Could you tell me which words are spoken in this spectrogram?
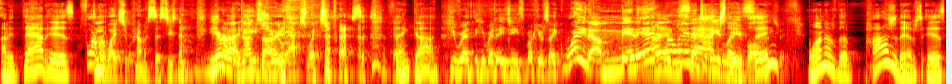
I mean, that is Former deep- white supremacist. He's now he's You're now right, a gay I'm sorry. Ex-white supremacist. Thank God. He read he read AJ's book. He was like, "Wait a minute." I'm related to these Exactly. people. See? Right. One of the positives is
